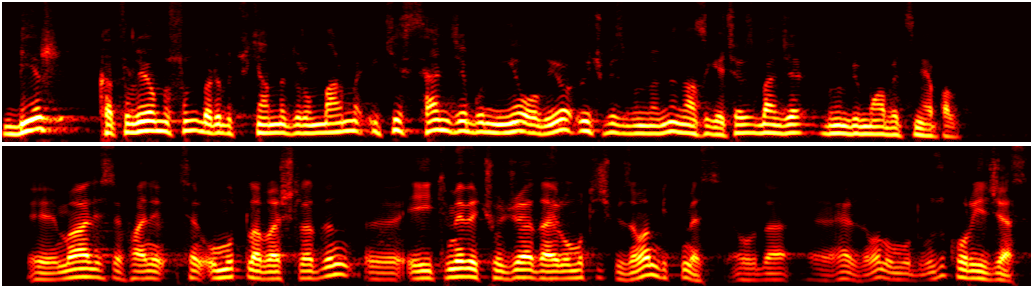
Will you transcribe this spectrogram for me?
Bir, katılıyor musun? Böyle bir tükenme durum var mı? İki, sence bu niye oluyor? Üç, biz bunun önüne nasıl geçeriz? Bence bunun bir muhabbetini yapalım. E, maalesef hani sen umutla başladın. E, eğitime ve çocuğa dair umut hiçbir zaman bitmez. Orada e, her zaman umudumuzu koruyacağız.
